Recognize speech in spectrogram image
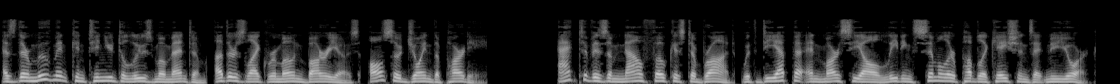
As their movement continued to lose momentum, others like Ramon Barrios, also joined the party. Activism now focused abroad, with Dieppe and Marcial leading similar publications at New York.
